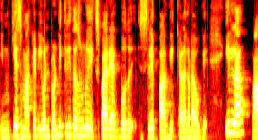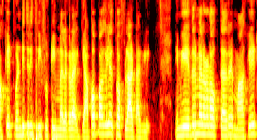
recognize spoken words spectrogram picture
in case market even twenty three thousand expiry ಆಗ್ಬೋದು ಸ್ಲಿಪ್ ಆಗಿ ಕೆಳಗಡೆ ಹೋಗಿ ಇಲ್ಲ market twenty three three fifty ಮೇಲೆಗಡೆ ಗ್ಯಾಪ್ ಅಪ್ ಆಗಲಿ ಅಥವಾ ಫ್ಲಾಟ್ ಆಗಲಿ ನಿಮಗೆ ಇದ್ರ ಮೇಲೆಗಡೆ ಹೋಗ್ತಾ ಇದ್ರೆ market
